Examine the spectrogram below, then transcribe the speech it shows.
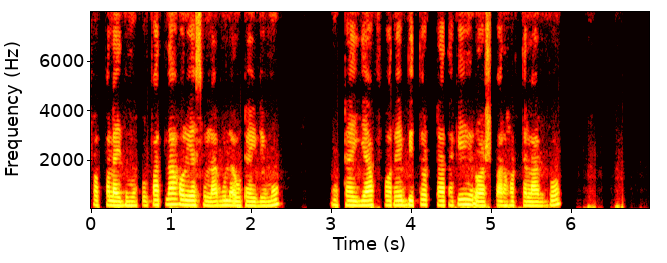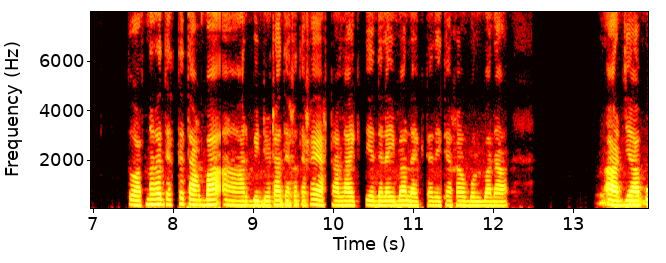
সব ফেলাই দিমু, খুব পাতলা করিয়া চুলাগুলা উঠাই দিমু। উঠাইয়া পরে ভিতরটা থাকি রস পার করতে লাগবো। তো আপনারা দেখতে থাকবা, আর ভিডিওটা দেখে দেখে একটা লাইক দিয়ে দিলাইবা লাইকটা কেউ বলবা না। আর যে আপু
